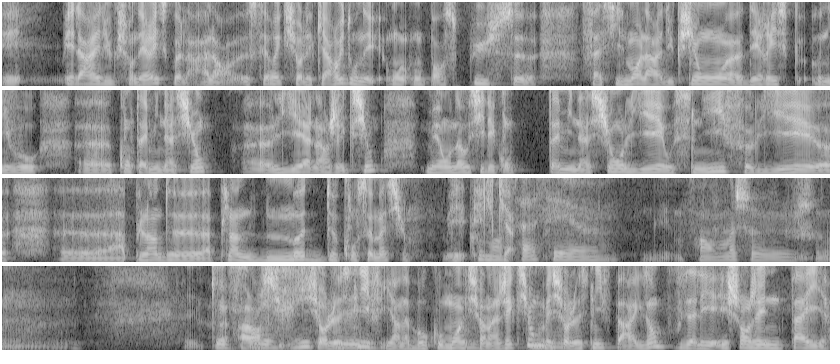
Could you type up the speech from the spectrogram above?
Et, et la réduction des risques, voilà. Alors c'est vrai que sur les carudes, on, est, on, on pense plus euh, facilement à la réduction euh, des risques au niveau euh, contamination liée à l'injection, mais on a aussi des contaminations liées au sniff, liées à, plein de, à plein de modes de consommation. Et, Comment ça C'est. Enfin, moi, je. je- Quels sont Alors les sur, risques sur le sniff, il y en a beaucoup moins que sur l'injection, mais sur le sniff par exemple, vous allez échanger une paille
